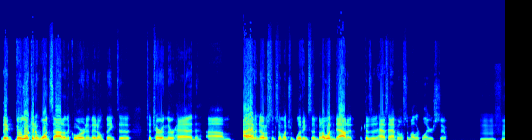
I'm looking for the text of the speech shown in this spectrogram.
they they're looking at one side of the court and they don't think to to turn their head. Um, I haven't noticed it so much with Livingston, but I wouldn't doubt it because it has happened with some other players too. hmm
